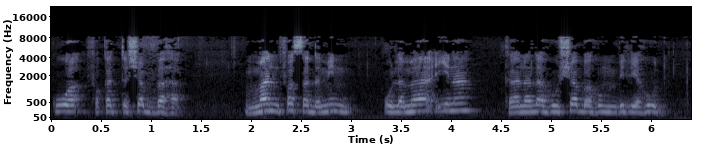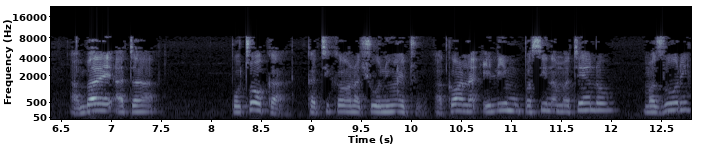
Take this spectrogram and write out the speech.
kuwa fakat tashabbaha. Man fasada min ulamaina kana lahu shabahum bilyahud ambaye atapotoka katika wanachuoni wetu akawa na elimu pasina matendo mazuri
